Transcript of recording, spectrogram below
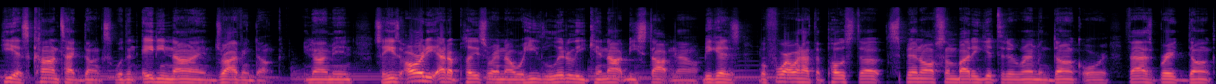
he has contact dunks with an 89 driving dunk. You know what I mean? So he's already at a place right now where he literally cannot be stopped now. Because before I would have to post up, spin off somebody, get to the rim and dunk, or fast break dunk.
